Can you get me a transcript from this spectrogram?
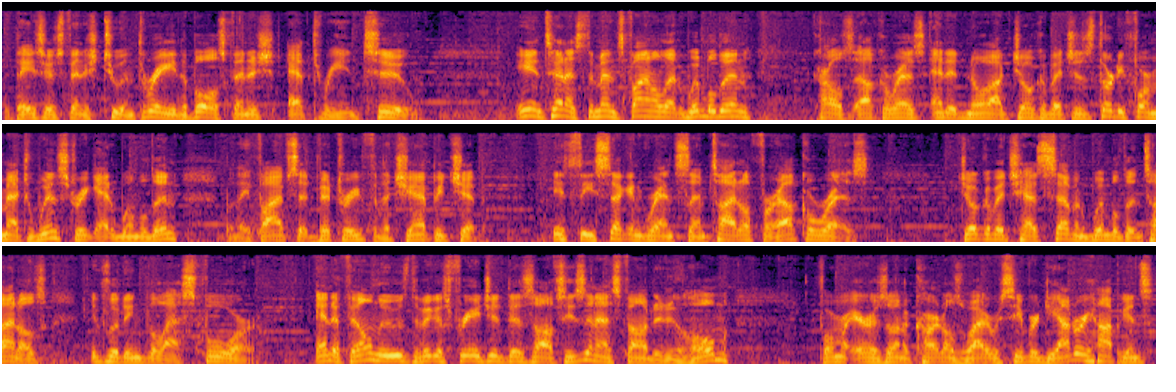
The Pacers finished 2 3, the Bulls finished at 3 2. In tennis, the men's final at Wimbledon, Carlos Alcaraz ended Novak Djokovic's 34 match win streak at Wimbledon with a 5 set victory for the championship. It's the second Grand Slam title for Alcaraz. Djokovic has seven Wimbledon titles, including the last four. NFL news the biggest free agent this offseason has found a new home. Former Arizona Cardinals wide receiver DeAndre Hopkins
